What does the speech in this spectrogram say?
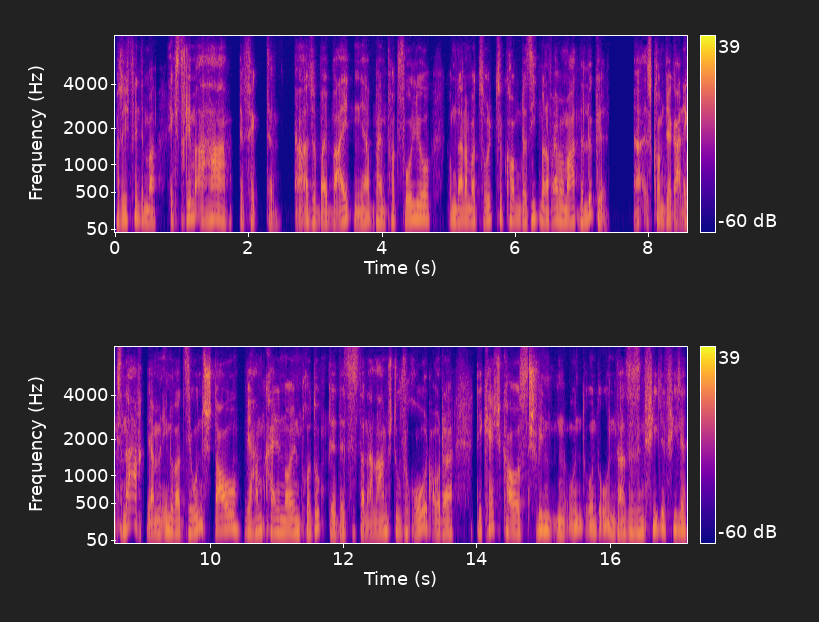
Also ich finde immer extrem Aha-Effekte. Also bei beiden, ja, beim Portfolio, um dann nochmal zurückzukommen, da sieht man auf einmal, man hat eine Lücke. Ja, es kommt ja gar nichts nach. Wir haben einen Innovationsstau, wir haben keine neuen Produkte. Das ist dann Alarmstufe Rot oder die Cash-Cows schwinden und, und, und. Also sind viele, viele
